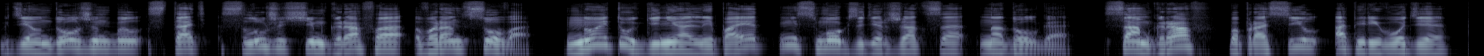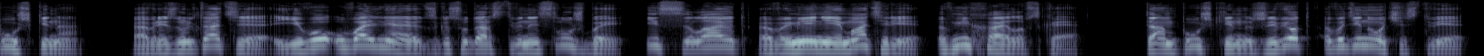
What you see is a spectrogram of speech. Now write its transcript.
где он должен был стать служащим графа Воронцова. Но и тут гениальный поэт не смог задержаться надолго. Сам граф попросил о переводе Пушкина. А в результате его увольняют с государственной службы и ссылают в имение матери в Михайловское. Там Пушкин живет в одиночестве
